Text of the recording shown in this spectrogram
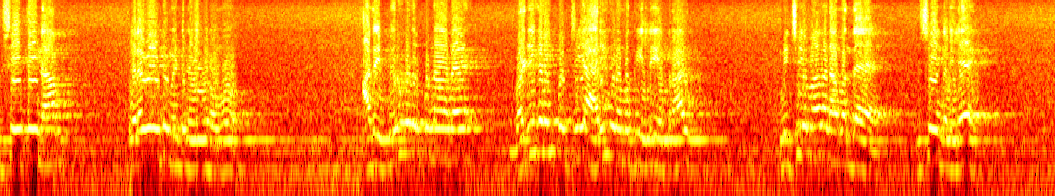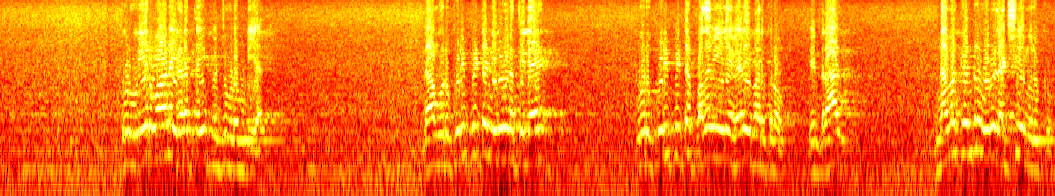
விஷயத்தை நாம் பெற வேண்டும் என்று நினைக்கிறோமோ அதை பெறுவதற்குண்டான வழிகளை பற்றிய அறிவு நமக்கு இல்லை என்றால் நிச்சயமாக நாம் அந்த விஷயங்களிலே ஒரு உயர்வான இடத்தை பெற்றுவிட முடியாது. நாம் ஒரு குறிப்பிட்ட நிறுவனத்திலே ஒரு குறிப்பிட்ட பதவியிலே வேலை பார்க்கிறோம் என்றால் நமக்கென்று ஒரு லட்சியம் இருக்கும்.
